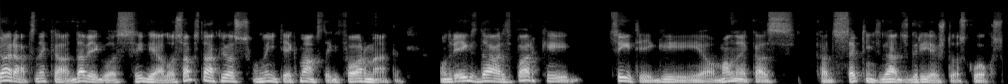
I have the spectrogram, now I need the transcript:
garāks nekā dabīgos ideālos apstākļos, un viņi tiek mākslīgi formēti. Un Rīgas dārza parki cītīgi jau, man liekas, kādus septiņus gadus griež tos kokus.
